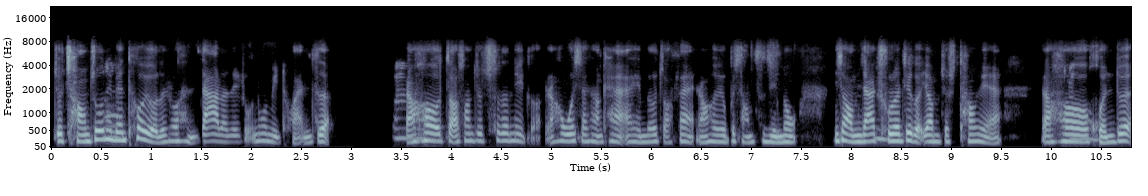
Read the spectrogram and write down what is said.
就常州那边特有的那种很大的那种糯米团子，然后早上就吃的那个，然后我想想看，哎，也没有早饭，然后又不想自己弄，你想我们家除了这个，要么就是汤圆，然后馄饨，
